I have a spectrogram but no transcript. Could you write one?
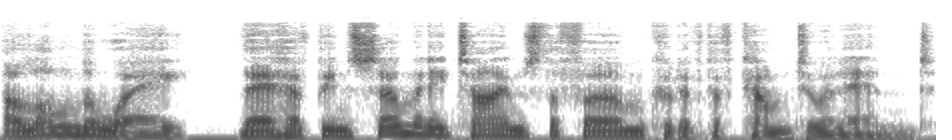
Along the way, there have been so many times the firm could have come to an end.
